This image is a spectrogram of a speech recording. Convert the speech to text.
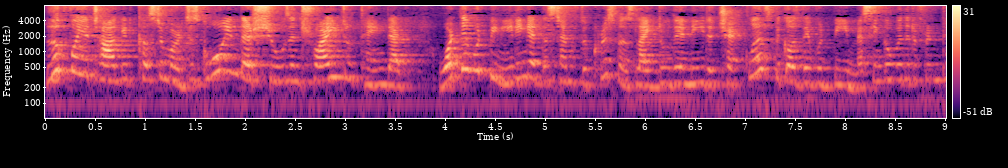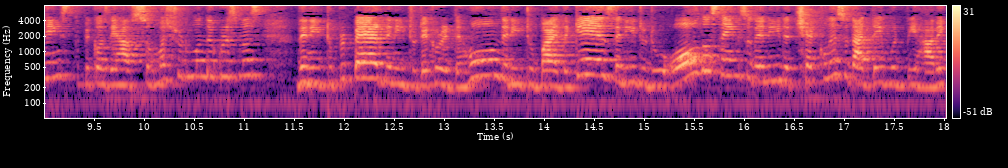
Look for your target customer. Just go in their shoes and try to think that what they would be needing at this time of the Christmas. Like, do they need a checklist because they would be messing over the different things because they have so much to do on their Christmas? They need to prepare, they need to decorate their home, they need to buy the gifts, they need to do all those things. So they need a checklist so that they would be having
